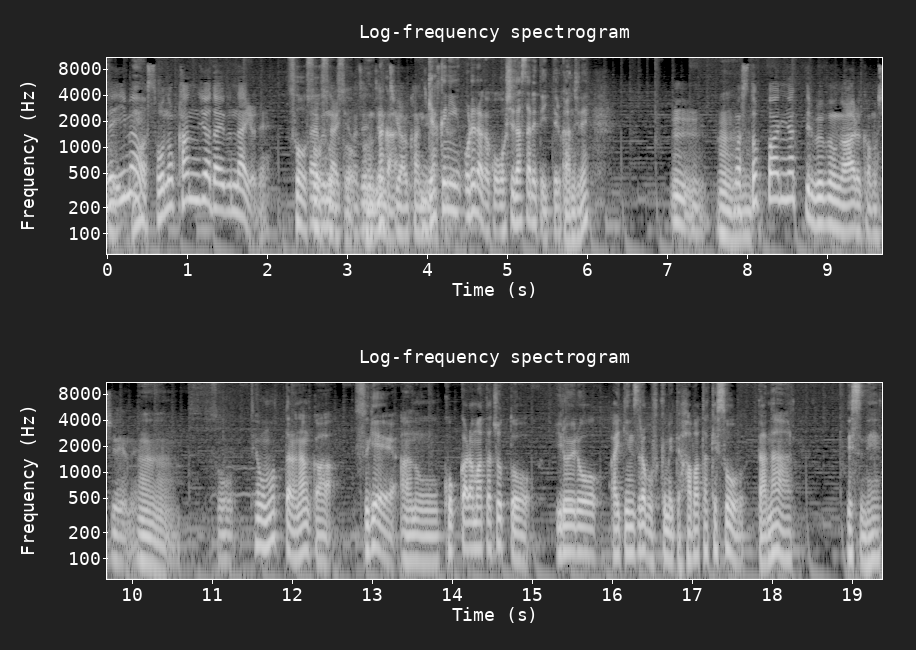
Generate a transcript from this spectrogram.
で、今はねその感じはだいぶないよね。そうそうそうそう。か全然違う感じ逆に俺らがこう押し出されていってる感じね。うんううんん。まあ、ストッパーになってる部分があるかもしれんよね。うん。そう。って思ったらなんかすげえあのこっからまたちょっといろいろ ITINS ラボ含めて羽ばたけそうだなですね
